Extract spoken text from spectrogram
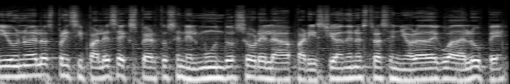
y uno de los principales expertos en el mundo sobre la aparición de Nuestra Señora de Guadalupe,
